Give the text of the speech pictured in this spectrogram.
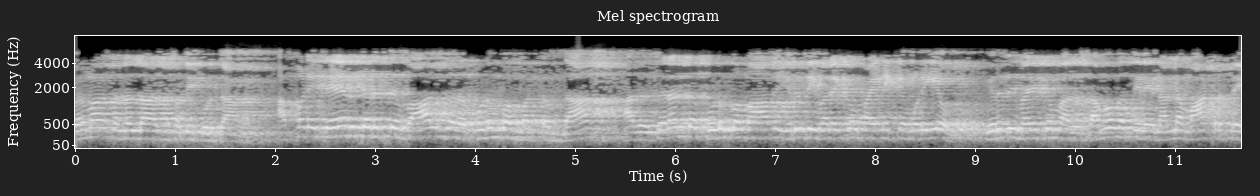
பிரம்மா சல்லல்லாஹு சொல்லி கொடுத்தாங்க. அப்படி தேர்ந்தெடுத்து வாழ்கிற குடும்பம் மட்டும்தான் அது சிறந்த குடும்பமாக இறுதி வரைக்கும் பயணிக்க முடியும். இறுதி வரைக்கும் அது சமூகத்திலே நல்ல மாற்றத்தை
